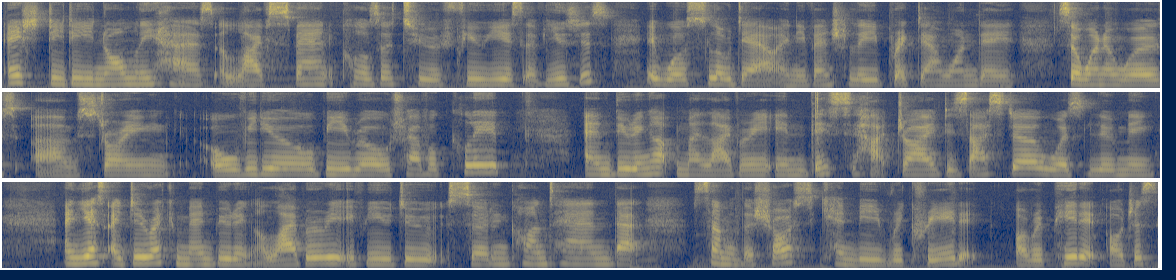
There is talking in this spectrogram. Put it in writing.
HDD normally has a lifespan closer to a few years of uses. It will slow down and eventually break down one day. So when I was um, storing old video, B-roll, travel clip, and building up my library in this hard drive, disaster was looming. And yes, I do recommend building a library if you do certain content that some of the shots can be recreated or repeat it or just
